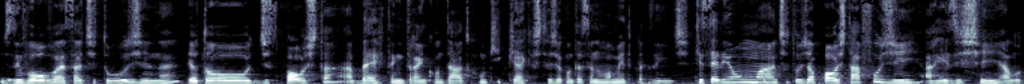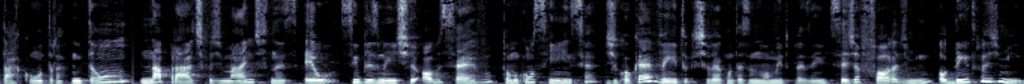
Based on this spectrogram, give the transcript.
desenvolvo essa atitude, né? Eu tô disposta, aberta a entrar em contato com o que quer que esteja acontecendo no momento presente. Que seria uma atitude oposta a fugir, a resistir, a lutar contra. Então, na prática de mindfulness, eu simplesmente observo, tomo consciência de qualquer evento que estiver acontecendo no momento presente, seja fora de mim ou dentro de mim,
